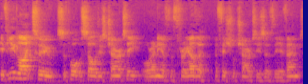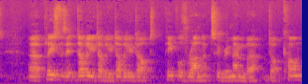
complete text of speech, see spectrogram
if you'd like to support the Soldiers Charity or any of the three other official charities of the event, uh, please visit www.peoplesruntoremember.com.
